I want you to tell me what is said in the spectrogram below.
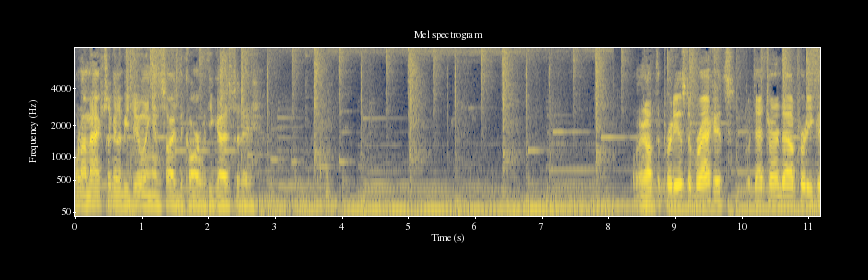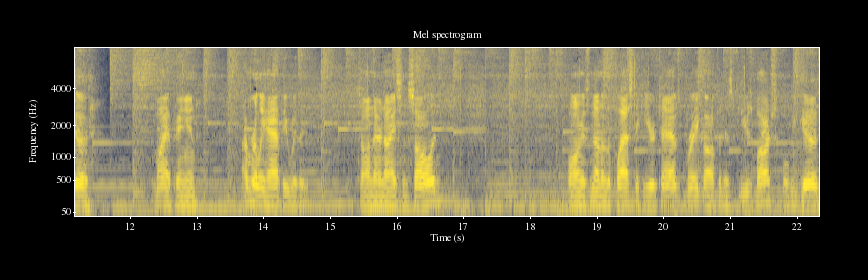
what I'm actually going to be doing inside the car with you guys today. They're not the prettiest of brackets, but that turned out pretty good, in my opinion. I'm really happy with it. It's on there nice and solid. As long as none of the plastic ear tabs break off of this fuse box, we'll be good.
